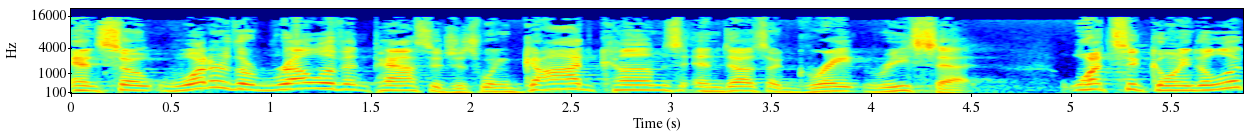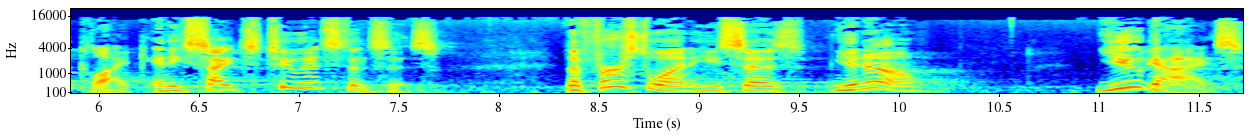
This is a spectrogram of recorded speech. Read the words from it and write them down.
And so, what are the relevant passages? When God comes and does a great reset, what's it going to look like? And he cites two instances. The first one, he says, You know, you guys,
